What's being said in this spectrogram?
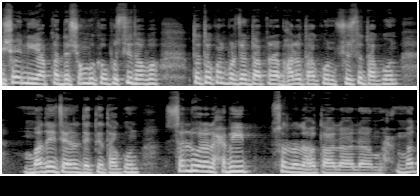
বিষয় নিয়ে আপনাদের সম্মুখে উপস্থিত হব। ততক্ষণ পর্যন্ত আপনারা ভালো থাকুন, সুস্থ থাকুন মাদানী চ্যানেল দেখতে থাকুন। সাল্লু আল হাবিব সাল্লাহ তাল মোহাম্মদ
